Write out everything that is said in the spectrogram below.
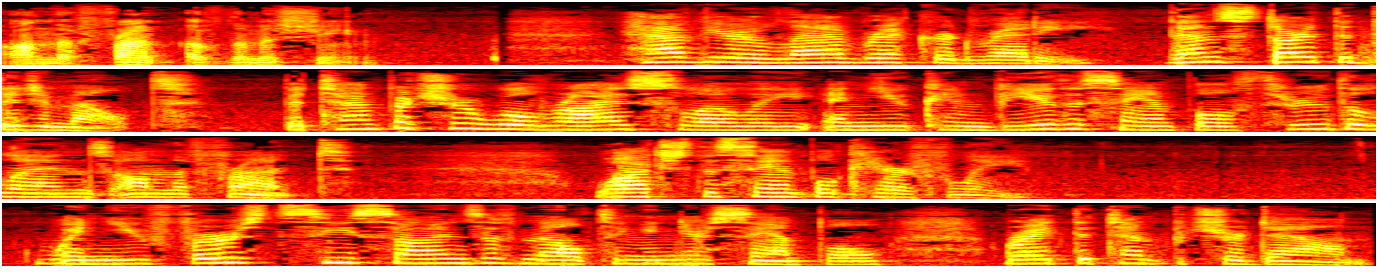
on the front of the machine. Have your lab record ready. Then start the Digimelt. The temperature will rise slowly and you can view the sample through the lens on the front. Watch the sample carefully. When you first see signs of melting in your sample, write the temperature down.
